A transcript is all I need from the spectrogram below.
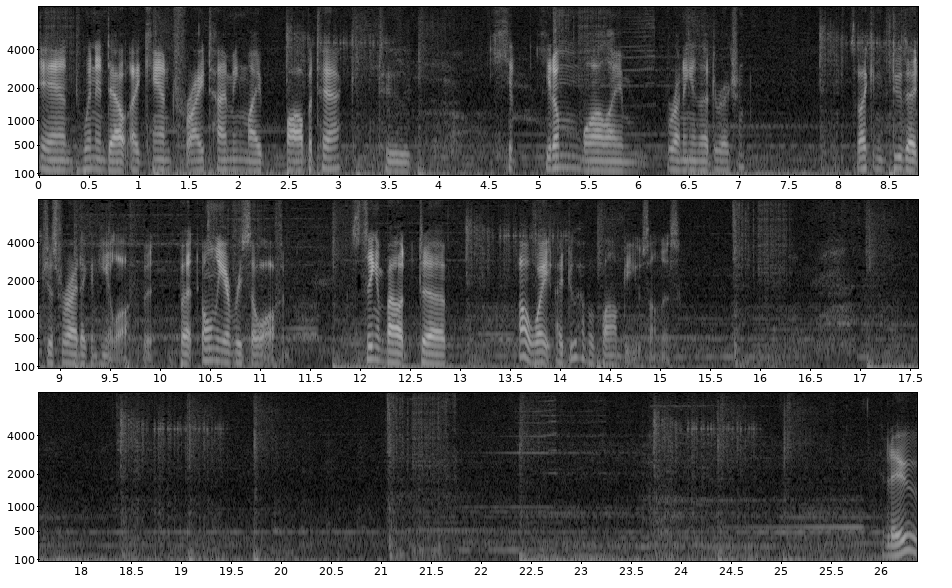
And when in doubt, I can try timing my Bob attack to hit, hit him while I'm running in that direction. So I can do that just right, I can heal off of it. But only every so often. The thing about... Uh, oh wait, I do have a bomb to use on this. Hello.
